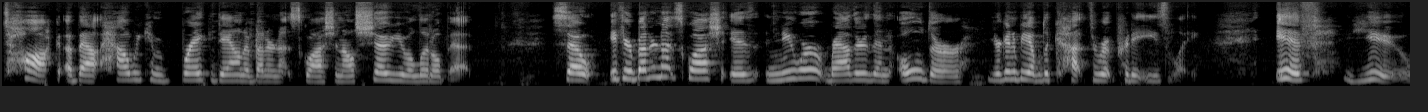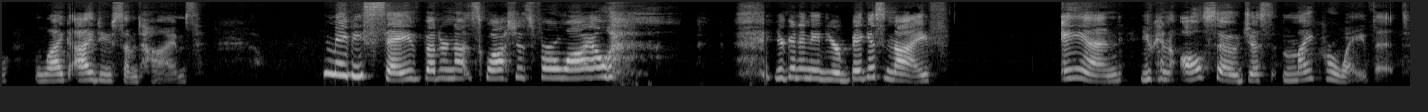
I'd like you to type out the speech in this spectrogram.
talk about how we can break down a butternut squash, and I'll show you a little bit. So if your butternut squash is newer rather than older, you're going to be able to cut through it pretty easily. If you, like I do sometimes, maybe save butternut squashes for a while, you're going to need your biggest knife and you can also just microwave it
